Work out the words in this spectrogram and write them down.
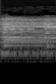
Bye.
